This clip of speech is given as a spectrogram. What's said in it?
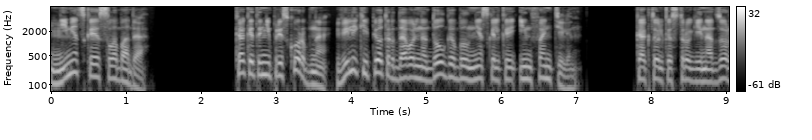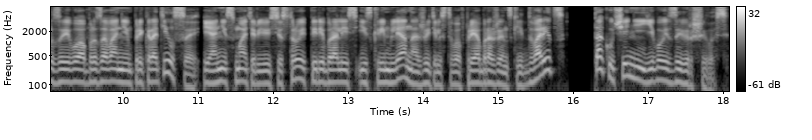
Немецкая слобода. Как это ни прискорбно, великий Петр довольно долго был несколько инфантилен. Как только строгий надзор за его образованием прекратился, и они с матерью и сестрой перебрались из Кремля на жительство в Преображенский дворец, так учение его и завершилось.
